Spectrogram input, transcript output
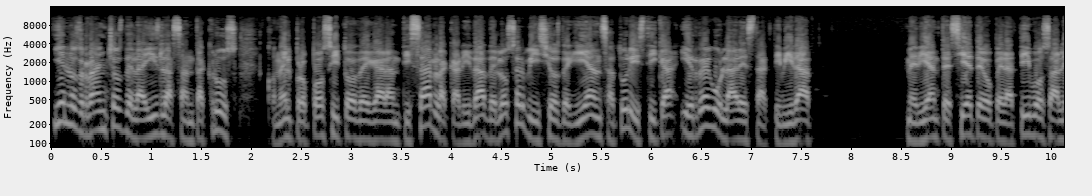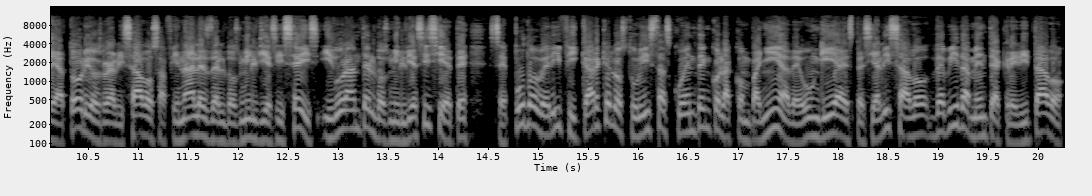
y en los ranchos de la isla Santa Cruz, con el propósito de garantizar la calidad de los servicios de guianza turística y regular esta actividad. Mediante siete operativos aleatorios realizados a finales del 2016 y durante el 2017, se pudo verificar que los turistas cuenten con la compañía de un guía especializado debidamente acreditado,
